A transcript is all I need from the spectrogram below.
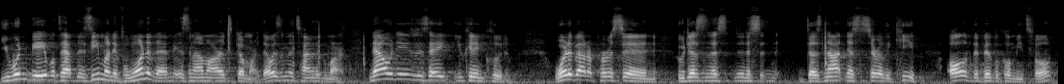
you wouldn't be able to have the Zimun if one of them is an Am Ha'aretz Gamor. That was in the time of the Gemara. Nowadays, we say you can include him. What about a person who doesn't, does not necessarily keep all of the biblical mitzvot?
